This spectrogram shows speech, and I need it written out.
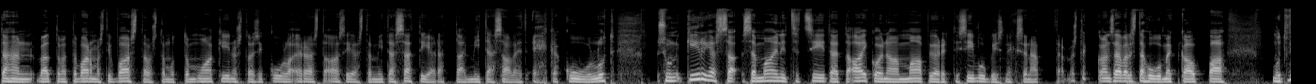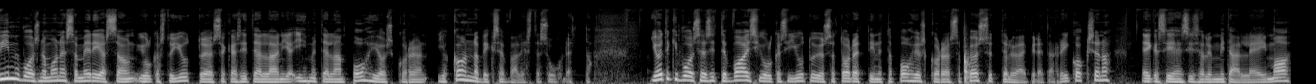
tähän välttämättä varmasti vastausta, mutta mua kiinnostaisi kuulla erästä asiasta, mitä sä tiedät tai mitä sä olet ehkä kuullut. Sun kirjassa sä mainitset siitä, että aikoinaan maa pyöritti sivubisneksenä tämmöistä kansainvälistä huumekauppaa, mutta viime vuosina monessa mediassa on julkaistu juttuja, joissa käsitellään ja ihmetellään Pohjois-Korean ja kannabiksen välistä suhdetta. Joitakin vuosia sitten Vice julkaisi jutu, jossa todettiin, että Pohjois-Koreassa pössyttelyä ei pidetä rikoksena, eikä siihen sisälly mitään leimaa.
